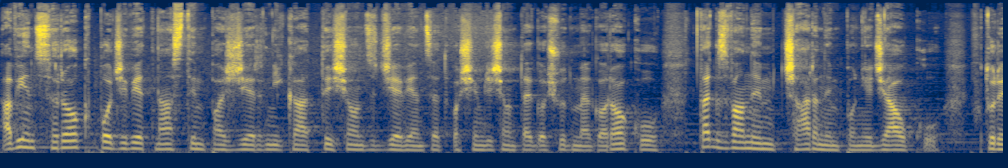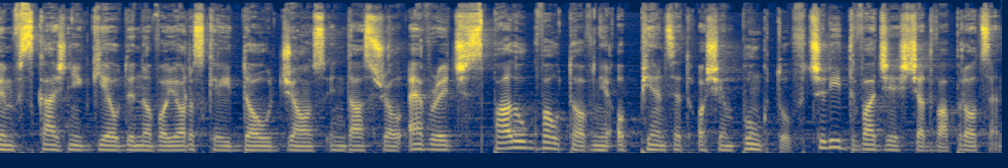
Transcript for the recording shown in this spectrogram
a więc rok po 19 października 1987 roku, tak zwanym czarnym poniedziałku, w którym wskaźnik giełdy nowojorskiej Dow Jones Industrial Average spadł gwałtownie o 508 punktów, czyli 22%,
